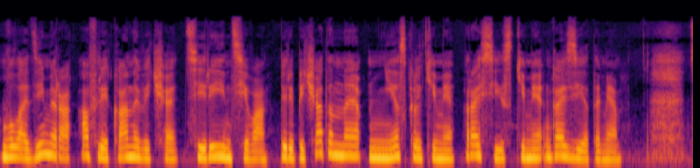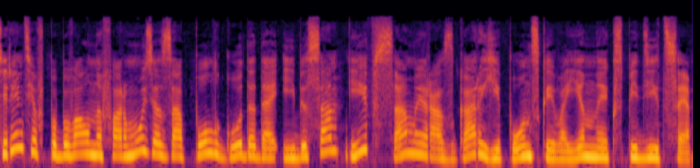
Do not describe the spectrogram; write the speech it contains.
Владимира Африкановича Терентьева, перепечатанная несколькими российскими газетами. Терентьев побывал на Формозе за полгода до Ибиса и в самый разгар японской военной экспедиции.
